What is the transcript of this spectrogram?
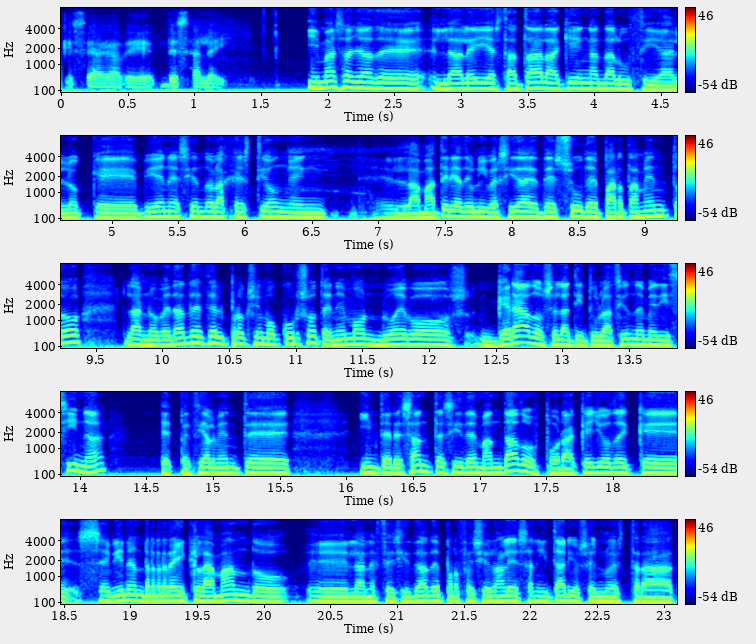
que se haga de esa ley. Y más allá de la ley estatal aquí en Andalucía, en lo que viene siendo la gestión en, la materia de universidades de su departamento, las novedades del próximo curso tenemos nuevos grados en la titulación de medicina, especialmente interesantes y demandados por aquello de que se vienen reclamando eh, la necesidad de profesionales sanitarios en nuestra,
